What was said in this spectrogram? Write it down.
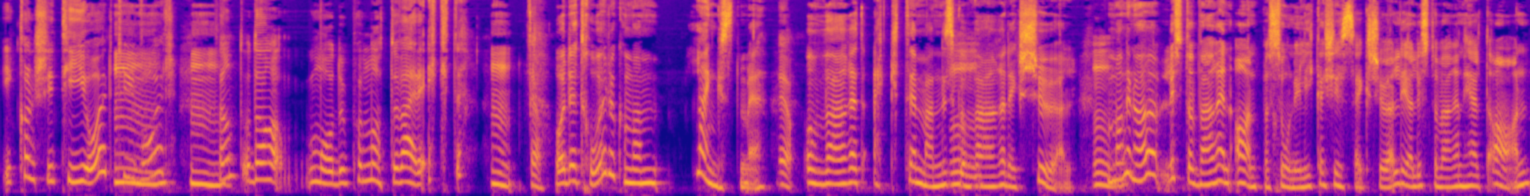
i kanskje i 10 år, 20 år. Sant? Og da må du på en måte være ekte. Ja. Og det tror jeg du kommer lengst med. Ja. Å være et ekte menneske og være deg sjøl. Mange har lyst til å være en annen person, de liker ikke seg sjøl, de har lyst til å være en helt annen.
